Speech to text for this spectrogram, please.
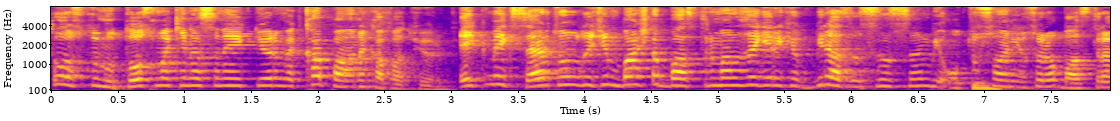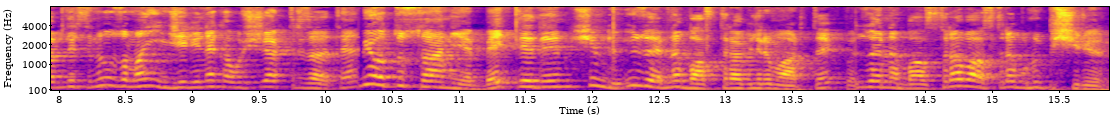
Tostumu tost makinesine ekliyorum ve kapağını kapatıyorum. Ekmek sert olduğu için başta bastırmanıza gerek yok. Biraz ısınsın bir 30 saniye sonra bastırabilirsiniz. O zaman inceliğine kavuşacaktır zaten. Bir 30 saniye bekledim. Şimdi üzerine bastırabilirim artık. Böyle Üzerine bastıra bastıra bunu pişiriyorum.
